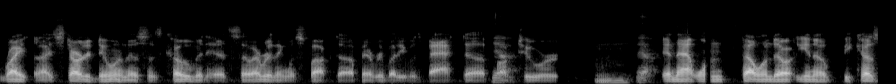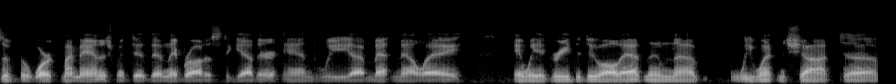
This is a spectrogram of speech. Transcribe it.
right. I started doing this as COVID hit, so everything was fucked up. Everybody was backed up Yeah. on tour. Mhm. and that one fell into you know because of the work my management did then they brought us together and we uh, met in la and we agreed to do all that and then uh, we went and shot uh,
